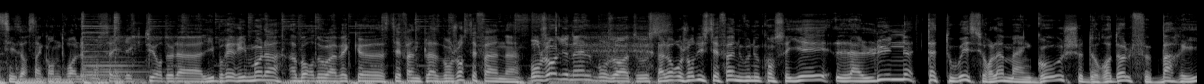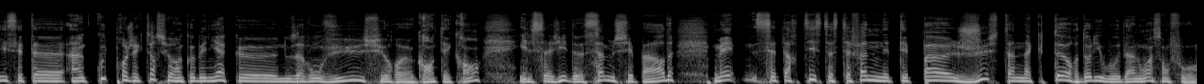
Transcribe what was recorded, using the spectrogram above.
6h53, le conseil lecture de la librairie Mola à Bordeaux avec euh, Stéphane Place. Bonjour Stéphane. Bonjour Lionel, bonjour à tous. Alors aujourd'hui Stéphane, vous nous conseillez La Lune tatouée sur la main gauche de Rodolphe Barry. C'est euh, un coup de projecteur sur un Cobénia que nous avons vu sur euh, grand écran. Il s'agit de Sam Shepard. Mais cet artiste Stéphane n'était pas juste un acteur d'Hollywood, hein, loin s'en faut.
